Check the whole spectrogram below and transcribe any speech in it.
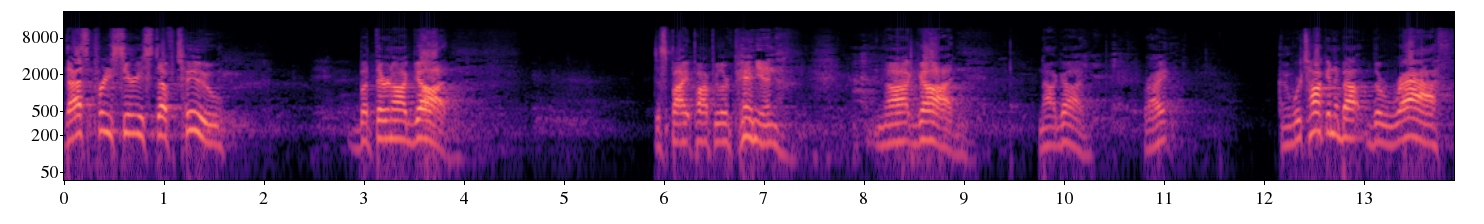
that's pretty serious stuff too, but they're not God. despite popular opinion, not God. Not God, right? And we're talking about the wrath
